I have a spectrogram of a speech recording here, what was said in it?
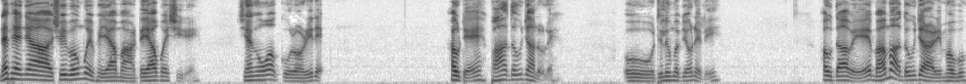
နက်ဖြန်ညရွှေဘုံပွင့်ဖရားမှာတရားပွဲရှိတယ်ရန်ကုန်ကကိုတော်လေးတဲ့ဟုတ်တယ်ဘာအသုံးကြလို့လဲအိုးဒီလိုမပြောနဲ့လေဟုတ်သားပဲဘာမှအသုံးကြတာတွေမဟုတ်ဘူး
